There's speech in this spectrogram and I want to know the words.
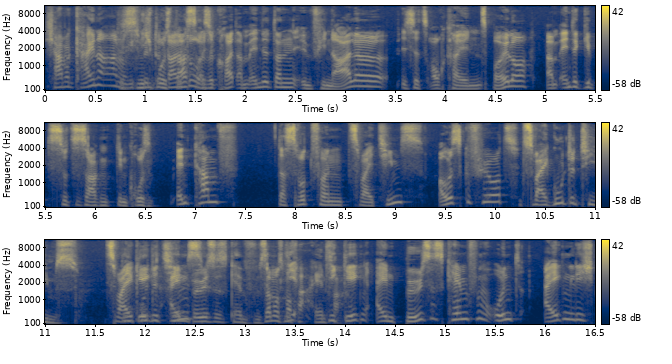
Ich habe keine Ahnung. Das ist ich nicht bloß das, durch. also gerade am Ende dann im Finale ist jetzt auch kein Spoiler. Am Ende gibt es sozusagen den großen Endkampf. Das wird von zwei Teams ausgeführt. Zwei gute Teams zwei die gute Teams. ein böses kämpfen. Sagen wir es mal vereinfacht. Die gegen ein böses kämpfen und eigentlich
